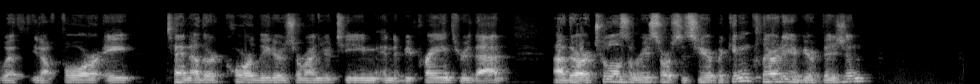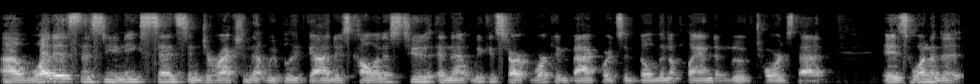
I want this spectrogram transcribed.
with you know four, eight, ten other core leaders around your team and to be praying through that. Uh, there are tools and resources here, but getting clarity of your vision. Uh, what is this unique sense and direction that we believe God is calling us to, and that we can start working backwards and building a plan to move towards that is one of the,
